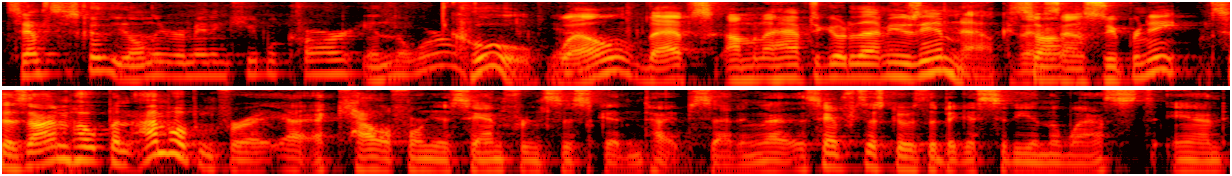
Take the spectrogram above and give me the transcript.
San Francisco, the only remaining cable car in the world. Cool. Well, that's I'm gonna have to go to that museum now because that So- sounds super neat. Says I'm hoping I'm hoping for a, a California San Franciscan type setting. That San Francisco is the biggest city in the West, and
